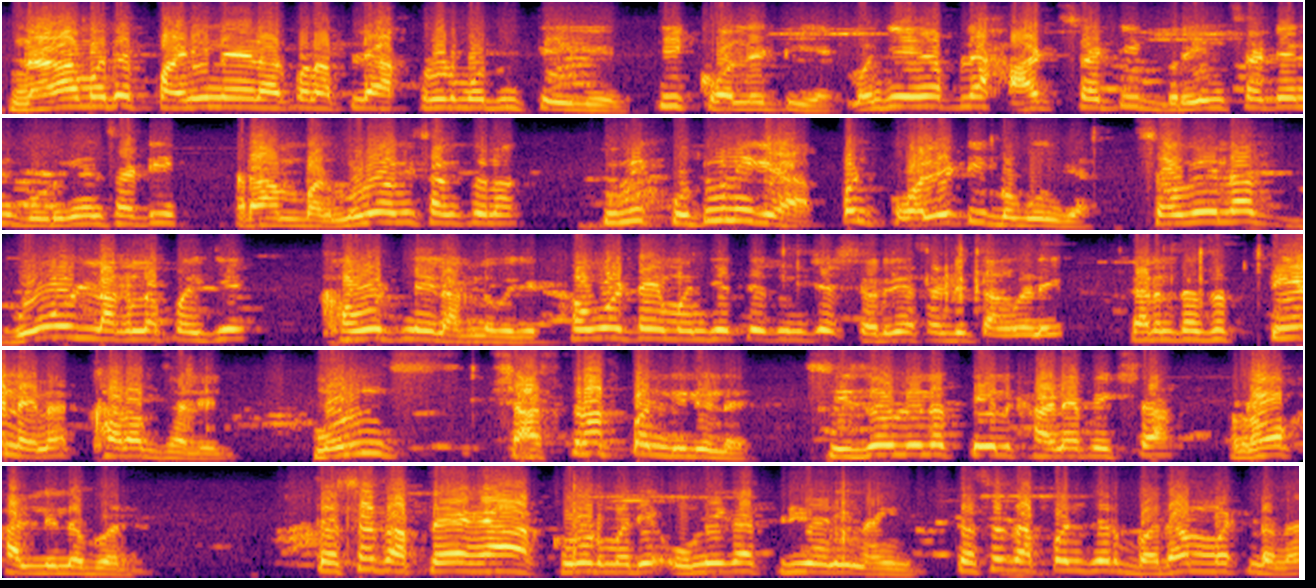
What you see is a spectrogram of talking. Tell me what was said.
नळामध्ये पाणी नाही येणार पण आपल्या अक्रोड मधून तेल येईल. ती क्वालिटी आहे. म्हणजे हे आपल्या हार्टसाठी ब्रेनसाठी आणि गुडघ्यांसाठी रामबाण म्हणून आम्ही सांगतो ना तुम्ही कुठूनही घ्या पण क्वालिटी बघून घ्या. सवेला गोड लागला पाहिजे खवट नाही लागलं पाहिजे. खवट आहे म्हणजे ते तुमच्या शरीरासाठी चांगलं नाही. कारण त्याचं तेल आहे ना खराब झालेलं. म्हणून शास्त्रात पण लिहिलेलं आहे शिजवलेलं तेल खाण्यापेक्षा रॉ खाल्लेलं बरं. तसंच आपल्या ह्या अक्रोडमध्ये ओमेगा थ्री आणि नाईन तसंच आपण जर बदाम म्हटलं ना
